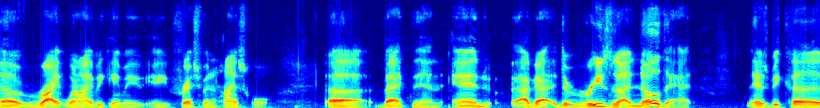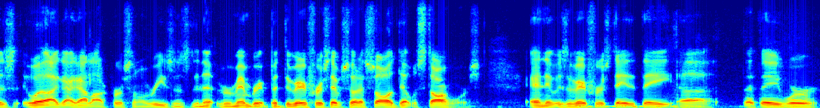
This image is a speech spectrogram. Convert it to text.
uh, right when I became a, a freshman in high school uh, back then. And I got the reason I know that is because well, I got, I got a lot of personal reasons to remember it. But the very first episode I saw dealt with Star Wars, and it was the very first day that they uh, that they were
